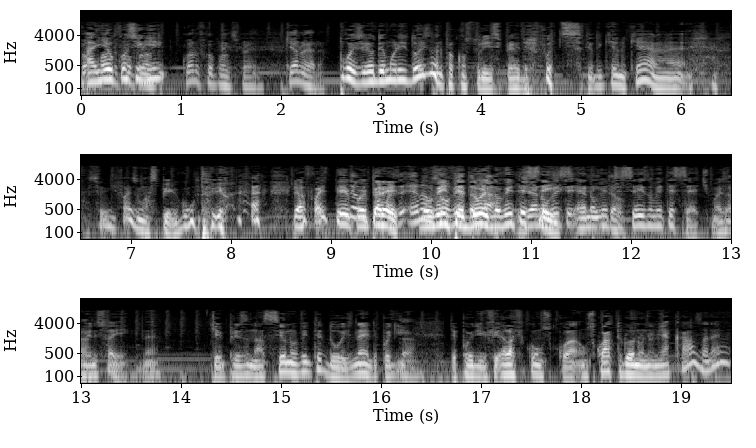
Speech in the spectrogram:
Uhum. Aí eu consegui. Pronto? Quando ficou pronto esse prédio? Que ano era? Pois, eu demorei dois anos para construir esse prédio. Putz, de que ano que era? É... Você me faz umas perguntas, viu? já faz tempo. Não, então, Peraí, 92, 96. 90, é 96, então. 97, mais tá. ou menos isso aí, né? Que a empresa nasceu em 92, né? Depois de, tá. depois de. Ela ficou uns, uns quatro anos na minha casa, né?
